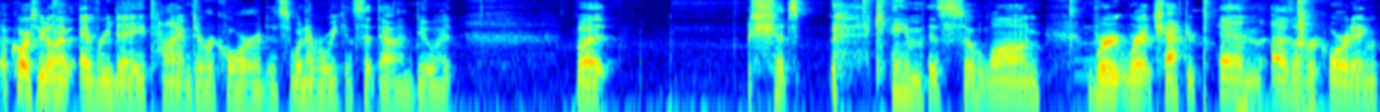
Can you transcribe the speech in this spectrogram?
of course, we don't have everyday time to record. It's whenever we can sit down and do it. But shit's game is so long. We're we're at chapter ten as of recording.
